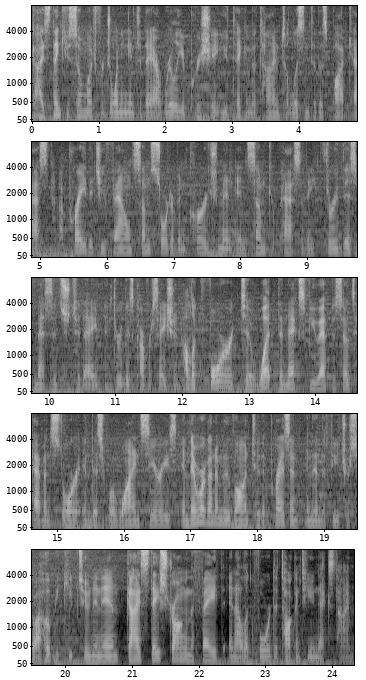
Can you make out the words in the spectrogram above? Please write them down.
Guys, thank you so much for joining in today. I really appreciate you taking the time to listen to this podcast. I pray that you found some sort of encouragement in some capacity through this message today and through this conversation. I look forward to what the next few episodes have in store in this Rewind series, and then we're going to move on to the present and then the future. So I hope you keep tuning in. Guys, stay strong in the faith, and I look forward to talking to you next time.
